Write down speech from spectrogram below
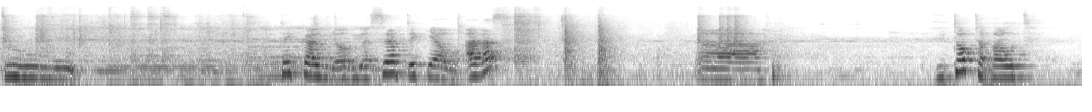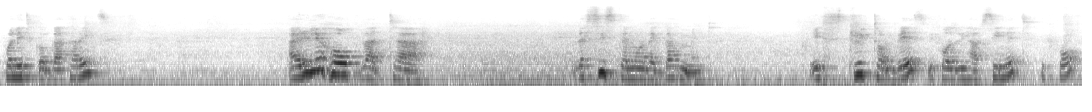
to take care of yourself, take care of others. Uh, he talked about political gatherings. I really hope that uh, the system or the government is strict on this because we have seen it before,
